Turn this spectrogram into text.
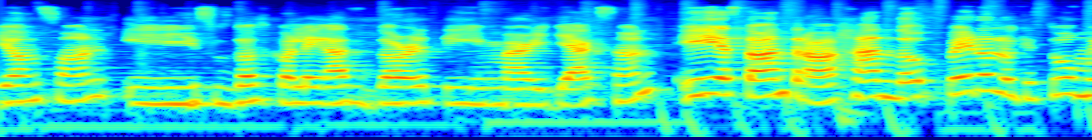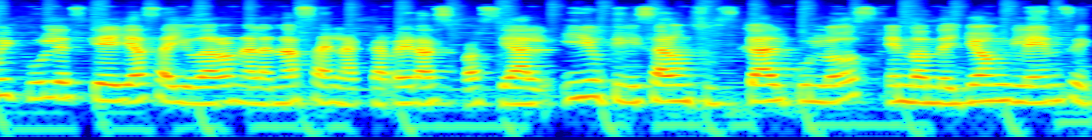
Johnson y sus dos colegas Dorothy y Mary Jackson. Y estaban trabajando, pero lo que estuvo muy cool es que ellas ayudaron a la NASA en la carrera espacial y utilizaron sus cálculos en donde John Glenn se,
